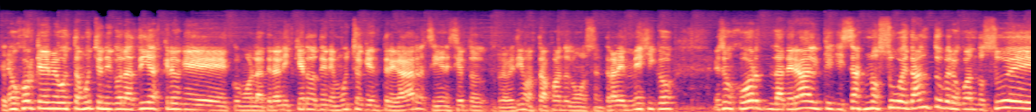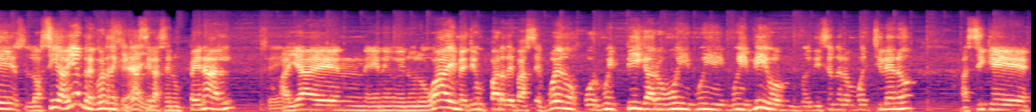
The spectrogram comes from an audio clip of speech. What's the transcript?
Es un jugador que a mí me gusta mucho, Nicolás Díaz, creo que como lateral izquierdo tiene mucho que entregar, si bien es cierto, repetimos, está jugando como central en México, es un jugador lateral que quizás no sube tanto, pero cuando sube lo hacía bien. Recuerden que casi le hacen un penal allá en, Uruguay, metió un par de pases buenos, un jugador muy pícaro, muy, muy, muy vivo, diciéndolo un buen chileno. Así que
